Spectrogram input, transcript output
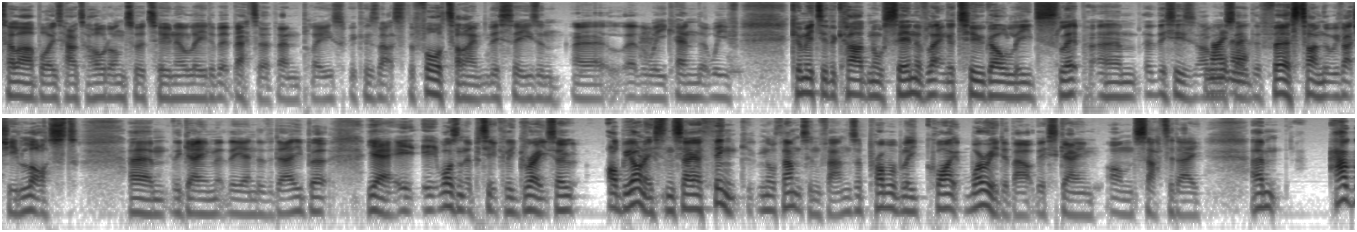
tell our boys how to hold on to a 2 0 lead a bit better then, please? Because that's the fourth time this season uh, at the weekend that we've committed the cardinal sin of letting a two goal lead slip. Um, this is, I would say, the first time that we've actually lost um, the game at the end of the day. But yeah, it, it wasn't a particularly great. So I'll be honest and say I think Northampton fans are probably quite worried about this game on Saturday. Um, how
